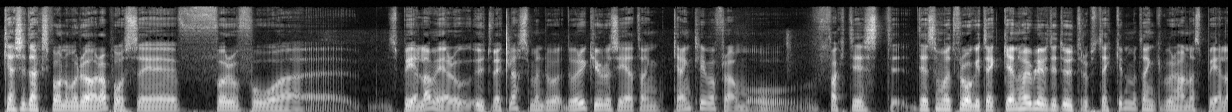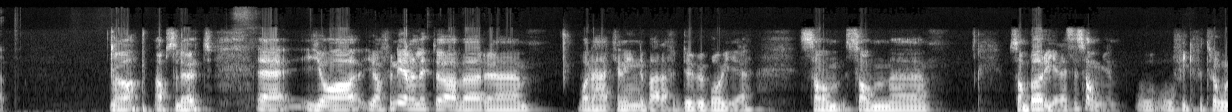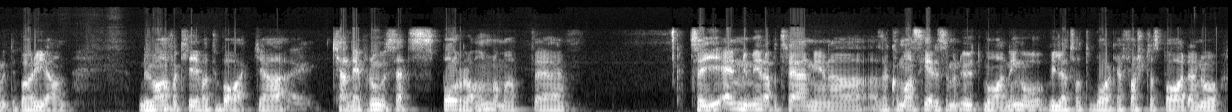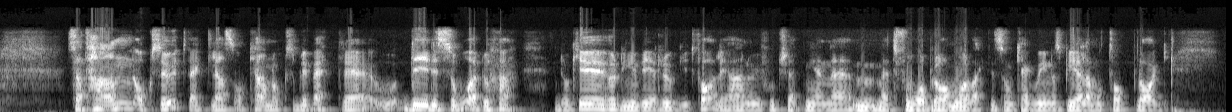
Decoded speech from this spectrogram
Kanske dags för honom att röra på sig för att få eh, spela mer och utvecklas men då, då är det kul att se att han kan kliva fram och faktiskt Det som var ett frågetecken har ju blivit ett utropstecken med tanke på hur han har spelat. Ja, absolut. Eh, jag, jag funderar lite över eh, vad det här kan innebära för Dube Boye som, som, eh, som började säsongen och, och fick förtroendet i början. Nu har han fått kliva tillbaka. Kan det på något sätt sporra honom att eh, ta i ännu mera på träningarna? Alltså kommer han se det som en utmaning och vilja ta tillbaka första spaden och så att han också utvecklas och kan också bli bättre. blir det så, då, då kan ju Huddinge bli ruggigt farlig här nu i fortsättningen med två bra målvakter som kan gå in och spela mot topplag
